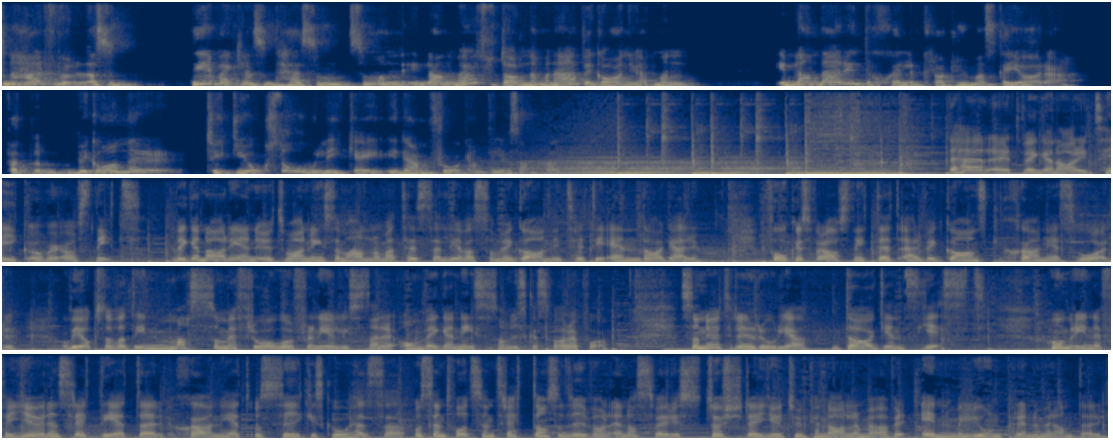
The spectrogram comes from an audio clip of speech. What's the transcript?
såna här, alltså, det är verkligen sånt här som, som man ibland möts av när man är vegan. Ju, att man, ibland är det inte självklart hur man ska göra. För att veganer tycker ju också olika i, i den frågan till exempel. Det här är ett Veganari Takeover avsnitt. Veganari är en utmaning som handlar om att testa att leva som vegan i 31 dagar. Fokus för avsnittet är vegansk skönhetsvård. Och vi har också fått in massor med frågor från er lyssnare om veganism som vi ska svara på. Så nu till det roliga, dagens gäst. Hon brinner för djurens rättigheter, skönhet och psykisk ohälsa och sedan 2013 så driver hon en av Sveriges största Youtube-kanaler med över en miljon prenumeranter.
